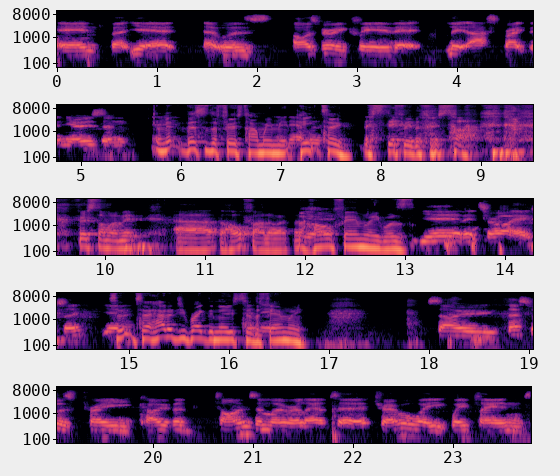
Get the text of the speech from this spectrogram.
And but yeah, it was I was very clear that let us break the news and And th- this is the first time we met Pete was- too. That's definitely the first time. first time I met uh, the whole family. I think. The think. whole family was. yeah, that's right actually. Yeah. So, so how did you break the news to And the then- family? So this was pre-COVID times, and we were allowed to travel. We we planned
